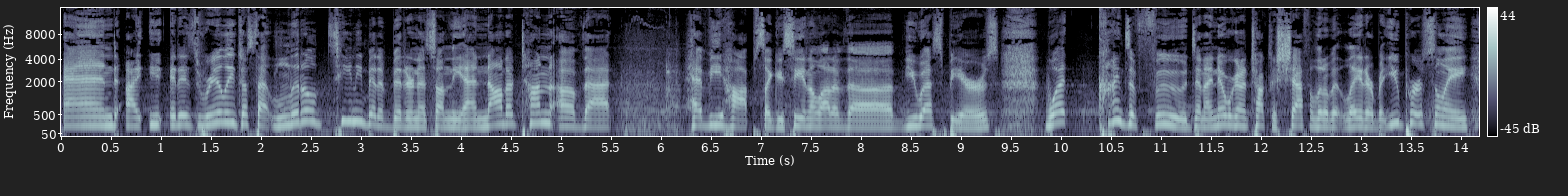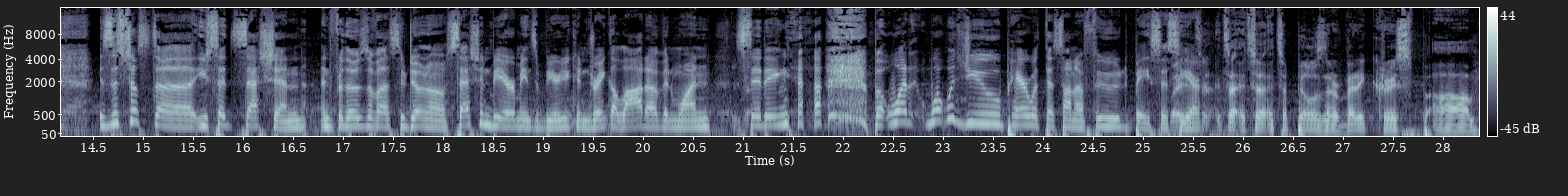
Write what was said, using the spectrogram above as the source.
and I, it is really just that little teeny bit of bitterness on the end, not a ton of that heavy hops like you see in a lot of the U.S. beers. What kinds of foods, and I know we're going to talk to Chef a little bit later, but you personally, is this just a, you said session, and for those of us who don't know, session beer means a beer you can drink a lot of in one exactly. sitting. but what what would you pair with this on a food basis well, here? It's a, it's a, it's a, it's a Pilsner, very crisp. Um,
